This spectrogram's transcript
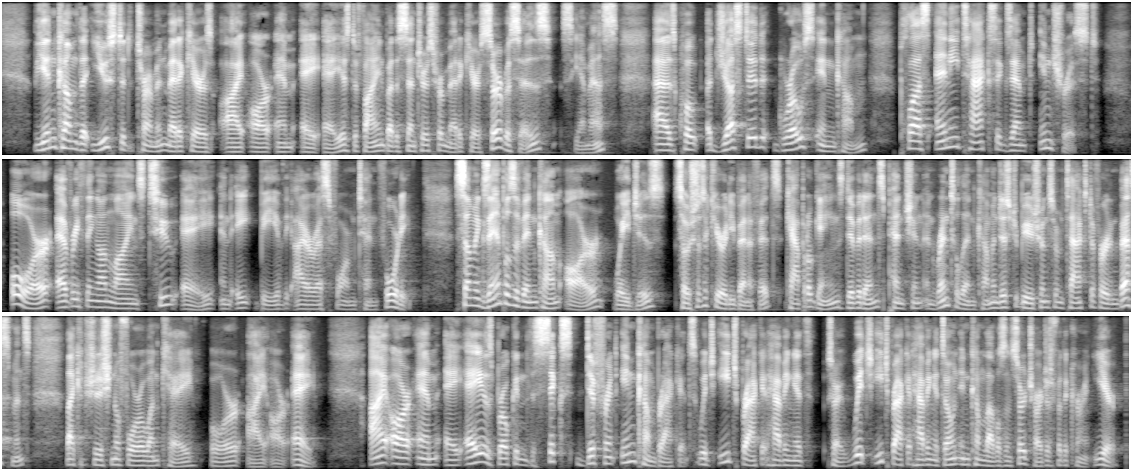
The income that used to determine Medicare's IRMAA is defined by the Centers for Medicare Services, CMS, as quote, adjusted gross income plus any tax exempt interest or everything on lines 2A and 8B of the IRS Form 1040. Some examples of income are wages, social security benefits, capital gains, dividends, pension, and rental income, and distributions from tax deferred investments like a traditional 401k or IRA. IRMAA is broken into six different income brackets, which each bracket having its sorry, which each bracket having its own income levels and surcharges for the current year.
